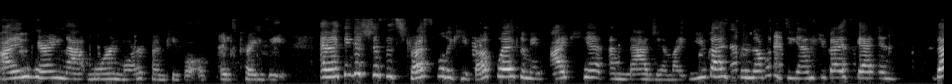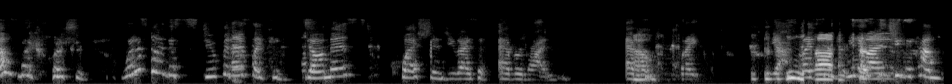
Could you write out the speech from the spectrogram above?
I am hearing that more and more from people. It's crazy. And I think it's just it's stressful to keep up with. I mean, I can't imagine. Like you guys, the number of DMs you guys get, and that was my question. What is one of the stupidest, like the dumbest questions you guys have ever gotten? Ever. Um, like yeah. Like Um, you know, I- since you become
